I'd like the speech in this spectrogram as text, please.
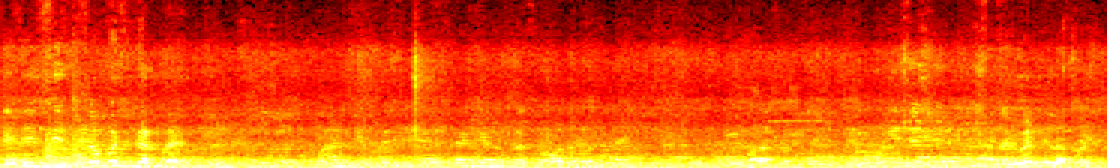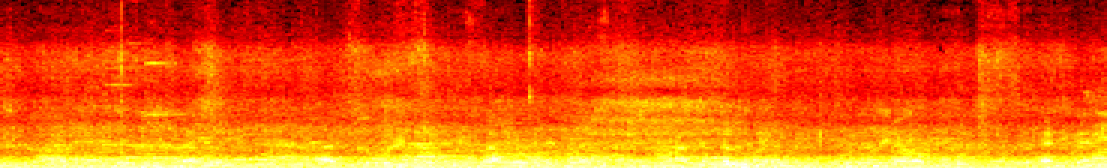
एजन्सी चौकशी करतायत आणखी तरी त्याच्यावर समाधान होत नाही मला असं वाटतं त्यांना वेळ दिला पाहिजे आज चौकशी कोणाला दखल नाही. त्या ठिकाणी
